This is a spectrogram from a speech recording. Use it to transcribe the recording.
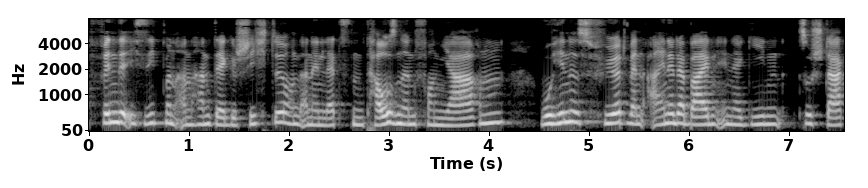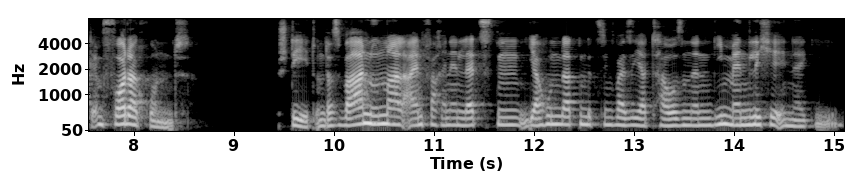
finde ich, sieht man anhand der Geschichte und an den letzten Tausenden von Jahren, wohin es führt, wenn eine der beiden Energien zu stark im Vordergrund steht. Und das war nun mal einfach in den letzten Jahrhunderten bzw. Jahrtausenden die männliche Energie.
